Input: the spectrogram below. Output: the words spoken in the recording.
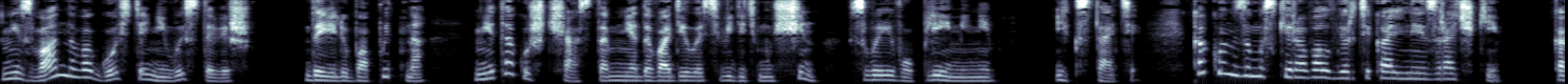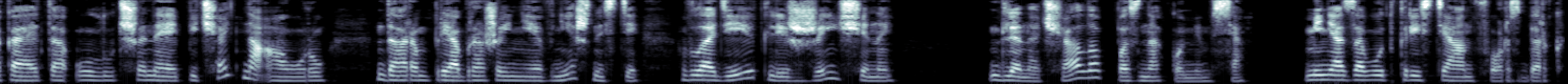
незваного гостя не выставишь. Да и любопытно, не так уж часто мне доводилось видеть мужчин своего племени. И, кстати, как он замаскировал вертикальные зрачки? Какая-то улучшенная печать на ауру, даром преображения внешности владеют лишь женщины. Для начала познакомимся. Меня зовут Кристиан Форсберг.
